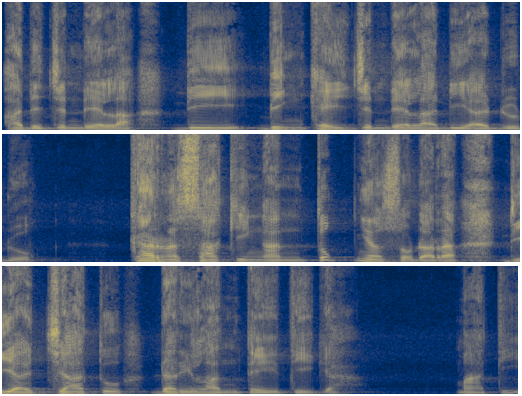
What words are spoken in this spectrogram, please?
Ada jendela, di bingkai jendela dia duduk. Karena saking ngantuknya saudara, dia jatuh dari lantai tiga. Mati.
